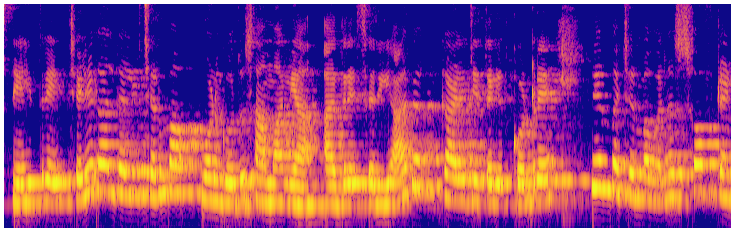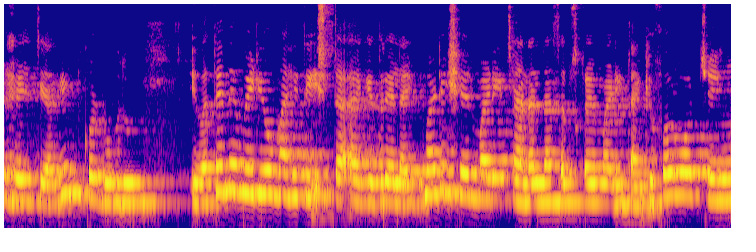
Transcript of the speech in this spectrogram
ಸ್ನೇಹಿತರೆ, ಚಳಿಗಾಲದಲ್ಲಿ ಚರ್ಮ ಒಣಗೋದು ಸಾಮಾನ್ಯ. ಆದರೆ ಸರಿಯಾದ ಕಾಳಜಿ ತೆಗೆದುಕೊಂಡ್ರೆ ನಿಮ್ಮ ಚರ್ಮವನ್ನು ಸಾಫ್ಟ್ ಆ್ಯಂಡ್ ಹೆಲ್ತಿಯಾಗಿ ಇಟ್ಕೊಳ್ಬಹುದು. ಇವತ್ತಿನ ವಿಡಿಯೋ ಮಾಹಿತಿ ಇಷ್ಟ ಆಗಿದ್ದರೆ ಲೈಕ್ ಮಾಡಿ, ಶೇರ್ ಮಾಡಿ, ಚಾನಲ್ನ ಸಬ್ಸ್ಕ್ರೈಬ್ ಮಾಡಿ. Thank you for watching.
